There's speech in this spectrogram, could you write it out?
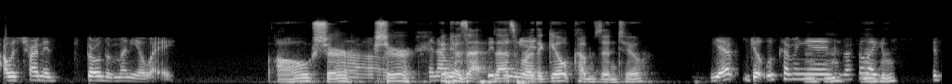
I was trying to throw the money away. Oh, sure, um, sure. Because that that's where it. the guilt comes into. Yep, guilt was coming mm-hmm, in because I felt mm-hmm. like if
